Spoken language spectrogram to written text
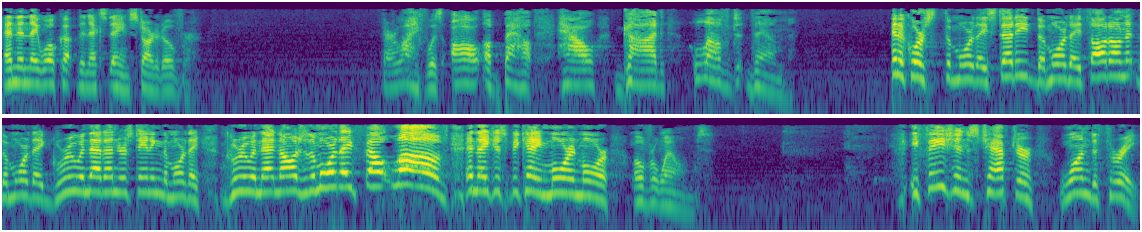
and then they woke up the next day and started over. Their life was all about how God loved them. And of course, the more they studied, the more they thought on it, the more they grew in that understanding, the more they grew in that knowledge, the more they felt loved, and they just became more and more overwhelmed. Ephesians chapter 1 to 3,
